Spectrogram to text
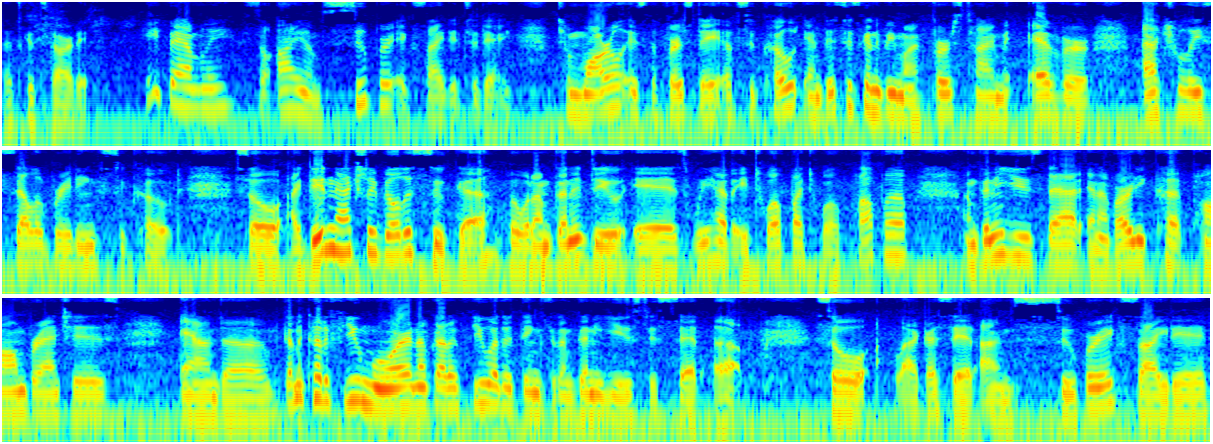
Let's get started. Hey family, so I am super excited today. Tomorrow is the first day of Sukkot and this is gonna be my first time ever actually celebrating Sukkot. So I didn't actually build a sukkah, but what I'm gonna do is we have a 12 by 12 pop-up. I'm gonna use that and I've already cut palm branches and uh, I'm gonna cut a few more and I've got a few other things that I'm gonna use to set up. So like I said, I'm super excited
